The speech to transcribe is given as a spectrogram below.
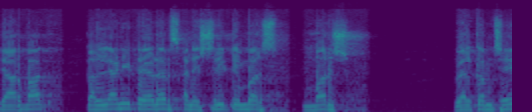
ત્યારબાદ કલ્યાણી ટ્રેડર્સ અને શ્રી ટિમ્બર્સ મર્જ વેલકમ છે.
